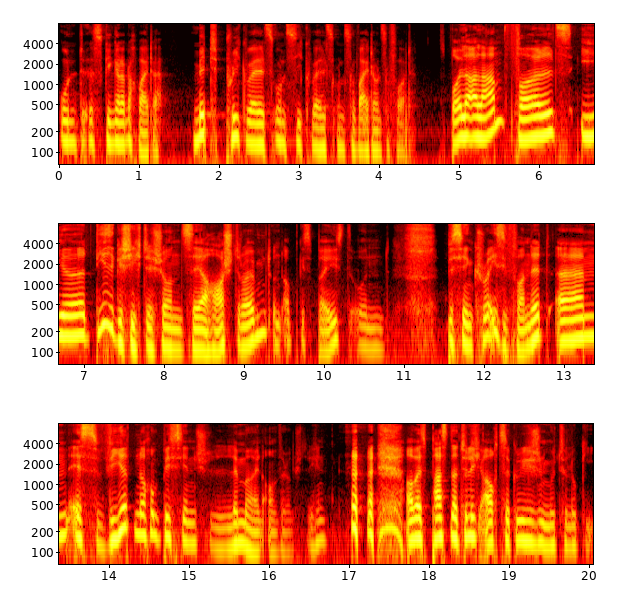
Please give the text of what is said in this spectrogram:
und es ging ja dann noch weiter. Mit Prequels und Sequels und so weiter und so fort. Spoiler-Alarm, falls ihr diese Geschichte schon sehr haarsträubend und abgespaced und bisschen crazy fandet. Ähm, es wird noch ein bisschen schlimmer, in Anführungsstrichen. Aber es passt natürlich auch zur griechischen Mythologie.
